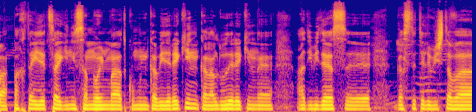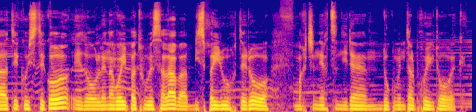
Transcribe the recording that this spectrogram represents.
ba, partaidetza egin izan duen bat komunikabiderekin, kanal alduderekin eh, adibidez eh, gazte telebista bat ekoizteko edo lehenago aipatu bezala ba, bizpairu urtero martxan jartzen diren dokumental proiektu hauek.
